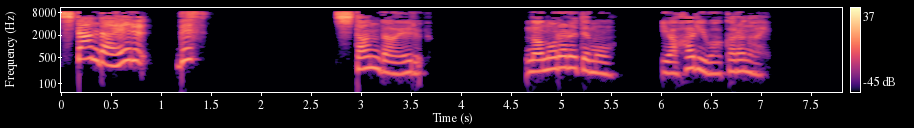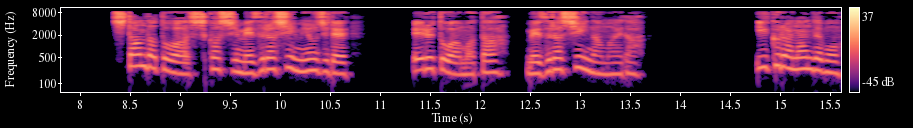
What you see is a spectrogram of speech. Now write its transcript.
チタンダ L です。チタンダ L。名乗られても、やはりわからない。チタンダとはしかし珍しい名字で、エルとはまた珍しい名前だ。いくらなんでも、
